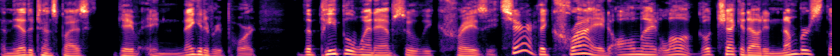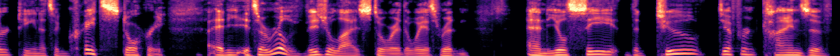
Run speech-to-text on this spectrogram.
and the other 10 spies gave a negative report the people went absolutely crazy Sure. They cried all night long. Go check it out in Numbers 13. It's a great story. And it's a real visualized story, the way it's written. And you'll see the two different kinds of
